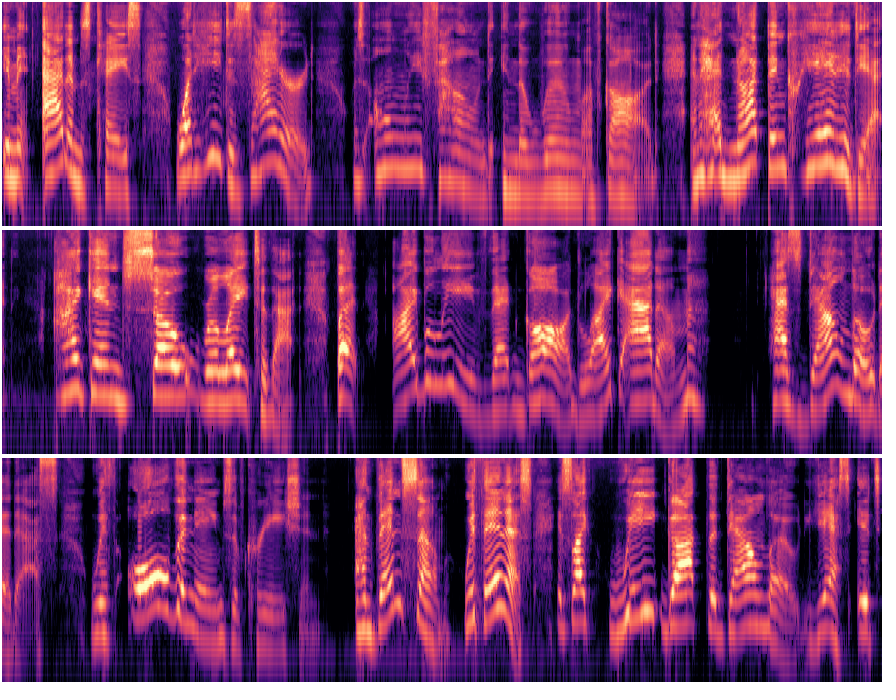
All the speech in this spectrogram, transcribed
In Adam's case, what he desired was only found in the womb of God and had not been created yet. I can so relate to that. But I believe that God, like Adam, has downloaded us with all the names of creation and then some within us. It's like we got the download. Yes, it's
